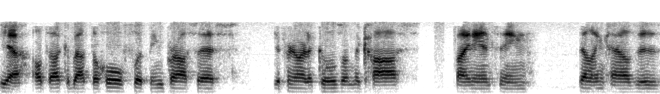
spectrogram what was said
yeah, I'll talk about the whole flipping process, different articles on the costs, financing, selling houses,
